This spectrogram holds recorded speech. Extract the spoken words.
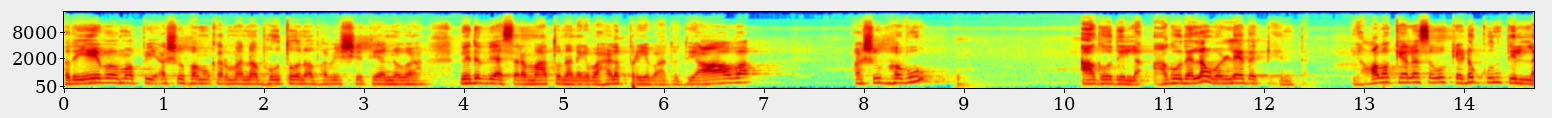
ಅದು ಏವಮಪಿ ಅಶುಭಂ ಕರ್ಮನ ಭೂತೋನ ಭವಿಷ್ಯತಿ ಅನ್ನುವ ವೇದವ್ಯಾಸರ ಮಾತು ನನಗೆ ಬಹಳ ಪ್ರಿಯವಾದದ್ದು. ಯಾವ ಅಶುಭವೂ ಆಗೋದಿಲ್ಲ. ಆಗೋದೆಲ್ಲ ಒಳ್ಳೆಯದಕ್ಕೆ ಅಂತ. ಯಾವ ಕೆಲಸವೂ ಕೆಡಕುಂತಿಲ್ಲ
